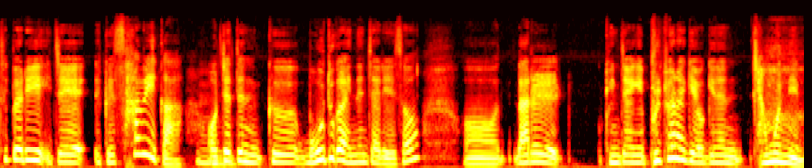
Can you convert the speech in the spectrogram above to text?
특별히 이제 그 사위가 음. 어쨌든 그 모두가 있는 자리에서 어 나를 굉장히 불편하게 여기는 장모님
